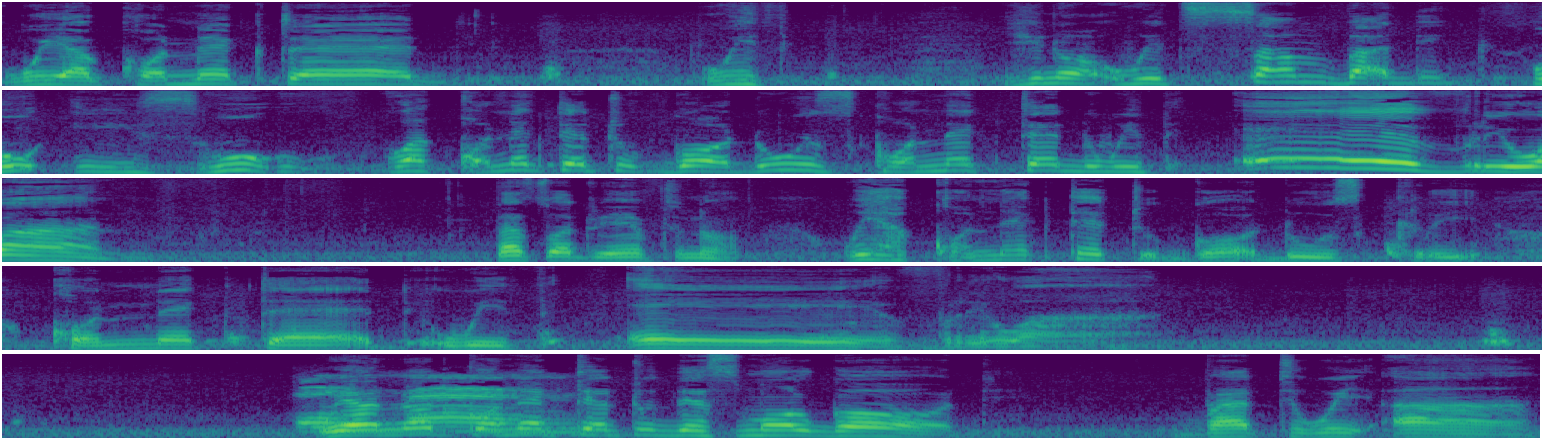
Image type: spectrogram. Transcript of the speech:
we are connected with, you know, with somebody who is who, who are connected to God, who is connected with everyone. That's what we have to know. We are connected to God, who's cre- connected with everyone. We are not connected to the small God, but we are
